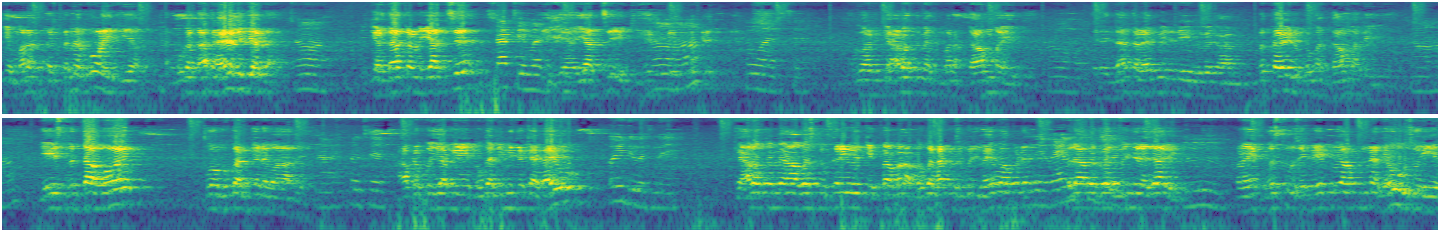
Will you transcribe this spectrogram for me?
કે મારા તમે કોણ એ એમ? ભોગા દાતા હેરે લઈ ગયા હતા. હા ઈ કે દાંતણ યાદ છે મારી યાદ છે? કે ભગવાન કે હાલો તમે મારા ધામમાં આવી ગયા ઓહો. દાંતણ આપીને એ બતાવીને ભગવાન ધામમાં લઈ ગયા. હા શ્રદ્ધા હોય તો ભગવાન કેળવવા આવે. એ આપણે કોઈ આપણે ભગવાન નિમિત્તે કઈ વાવ્યું કોઈ દિવસ નહીં. કે હાલો તમે આ વસ્તુ કરી હોય કે મારા ભગવાન હાટું બધી વાવ્યું આપણે. મંદિરે જ આવી. પણ એક વસ્તુ છે કે એટલું આપણને રહેવું જોઈએ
